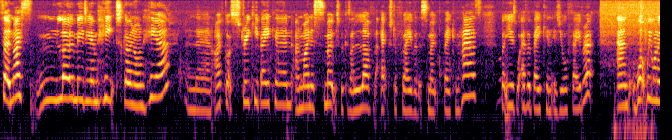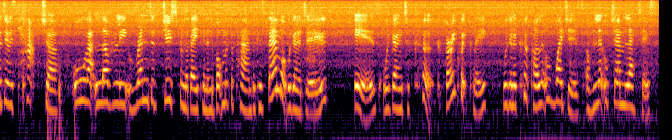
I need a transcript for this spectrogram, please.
So nice mm, low medium heat going on here. And then I've got streaky bacon and mine is smoked because I love the extra flavour that smoked bacon has. But use whatever bacon is your favourite. And what we want to do is capture all that lovely rendered juice from the bacon in the bottom of the pan because then what we're going to do is we're going to cook very quickly. We're going to cook our little wedges of little gem lettuce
